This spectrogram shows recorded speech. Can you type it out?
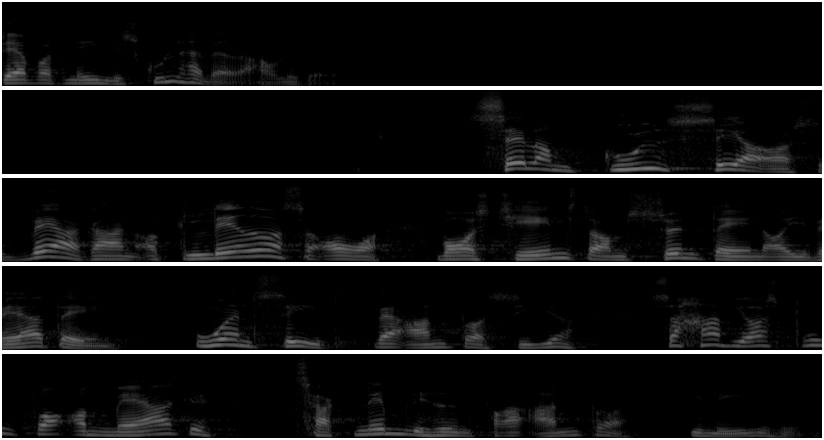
Der, hvor den egentlig skulle have været afleveret. Selvom Gud ser os hver gang og glæder sig over vores tjenester om søndagen og i hverdagen, uanset hvad andre siger, så har vi også brug for at mærke taknemmeligheden fra andre i menigheden.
